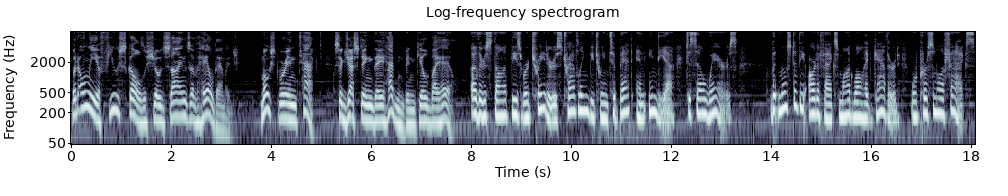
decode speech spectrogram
but only a few skulls showed signs of hail damage. Most were intact, suggesting they hadn't been killed by hail. Others thought these were traders traveling between Tibet and India to sell wares. But most of the artifacts Madhwal had gathered were personal effects.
